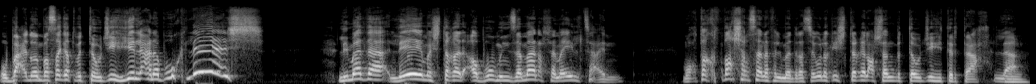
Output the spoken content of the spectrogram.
وبعد ما سقط بالتوجيه يلعن أبوك. ليش؟ لماذا ليه ما اشتغل أبوه من زمان عشان ما يلتعن؟ معطاك 12 سنة في المدرسة يقول لك اشتغل عشان بالتوجيه ترتاح. لا. مم.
